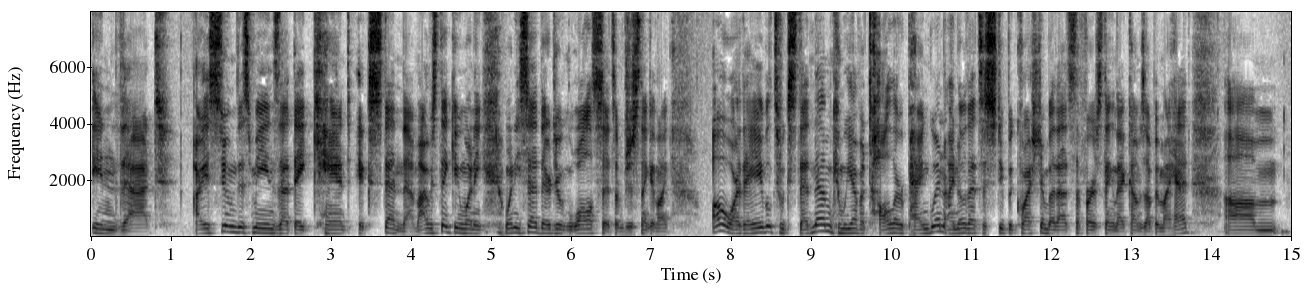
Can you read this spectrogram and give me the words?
in that I assume this means that they can't extend them. I was thinking when he when he said they're doing wall sits, I'm just thinking like, oh, are they able to extend them? Can we have a taller penguin? I know that's a stupid question, but that's the first thing that comes up in my head. Um,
